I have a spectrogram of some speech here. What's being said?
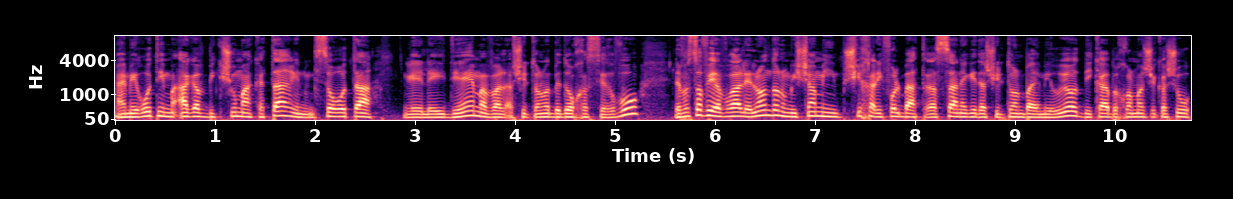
האמירותים, אגב, ביקשו מהקטארים למסור אותה אה, לידיהם, אבל השלטונות בדוחה סירבו. לבסוף היא עברה ללונדון, ומשם היא המשיכה לפעול בהתרסה נגד השלטון באמירויות, בעיקר בכל מה שקשור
